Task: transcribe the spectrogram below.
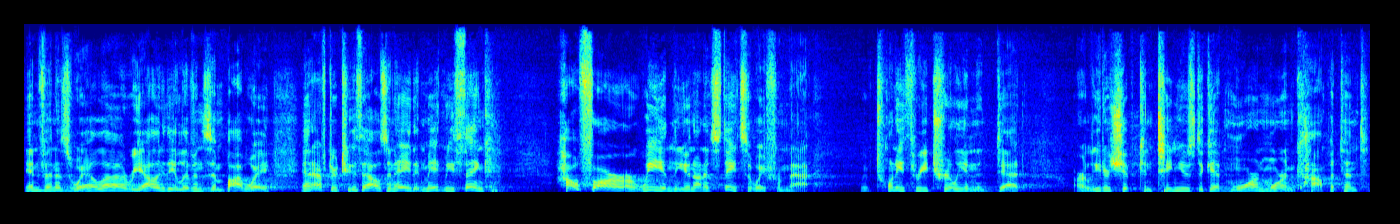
in Venezuela, reality they live in Zimbabwe. And after 2008, it made me think how far are we in the United States away from that? We have 23 trillion in debt. Our leadership continues to get more and more incompetent.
